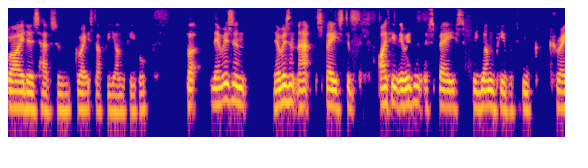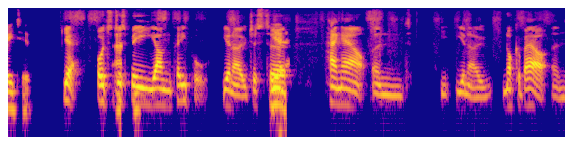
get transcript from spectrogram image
riders have some great stuff for young people, but there isn't there isn't that space to. I think there isn't a space for young people to be creative. Yeah, or to Uh, just be young people, you know, just to Yeah. hang out and you know knock about and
